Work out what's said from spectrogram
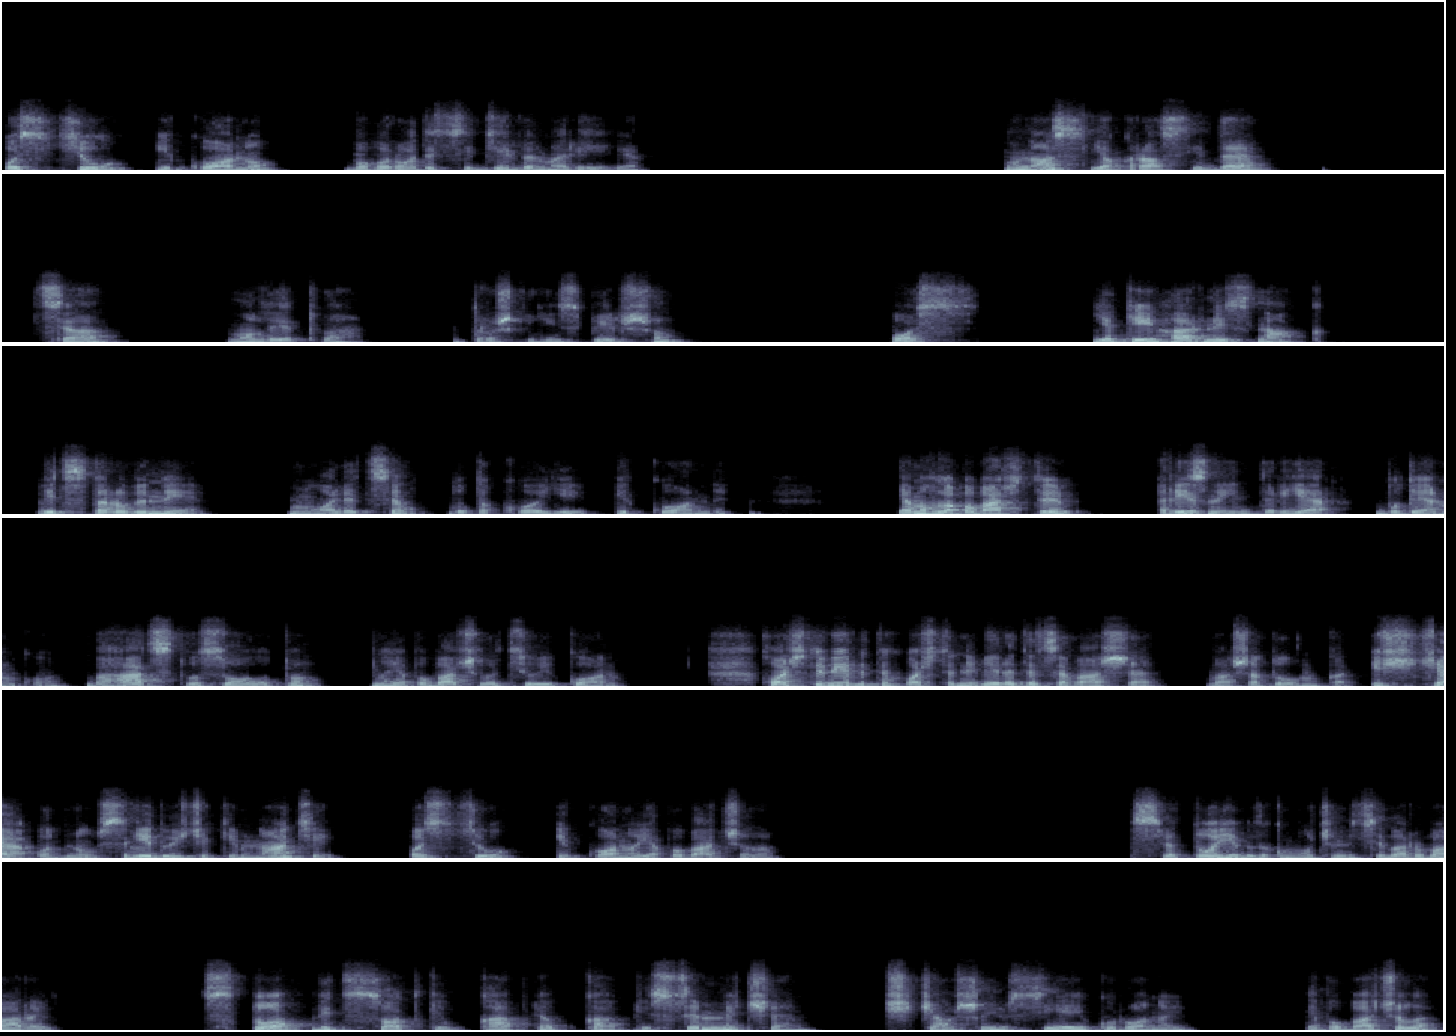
ось цю ікону Богородиці Діви Марії. У нас якраз йде ця молитва. Трошки її збільшу. Ось який гарний знак. Від старовини моляться до такої ікони. Я могла побачити різний інтер'єр будинку, багатство, золото, але я побачила цю ікону. Хочете вірити, хочете не вірити, це ваше, ваша думка. І ще одну в слідуючій кімнаті ось цю ікону я побачила. Святої великомучениці Варвари. Сто відсотків капля в каплі з цим мечем, з чашею, з цією короною. Я побачила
